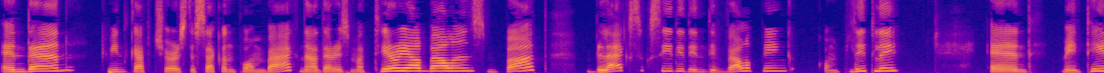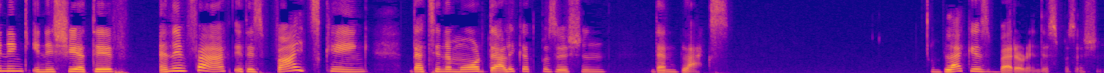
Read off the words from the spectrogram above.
And then queen captures the second pawn back. Now there is material balance, but black succeeded in developing completely and maintaining initiative and in fact, it is white's king that's in a more delicate position than black's. Black is better in this position.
